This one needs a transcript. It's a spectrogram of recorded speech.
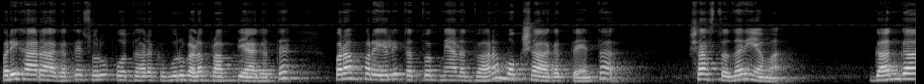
ಪರಿಹಾರ ಆಗುತ್ತೆ, ಸ್ವರೂಪೋದ್ಧಾರಕ ಗುರುಗಳ ಪ್ರಾಪ್ತಿ ಆಗುತ್ತೆ ಪರಂಪರೆಯಲ್ಲಿ ತತ್ವಜ್ಞಾನ ದ್ವಾರ ಮೋಕ್ಷ ಆಗತ್ತೆ ಅಂತ ಶಾಸ್ತ್ರದ ನಿಯಮ. ಗಂಗಾ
